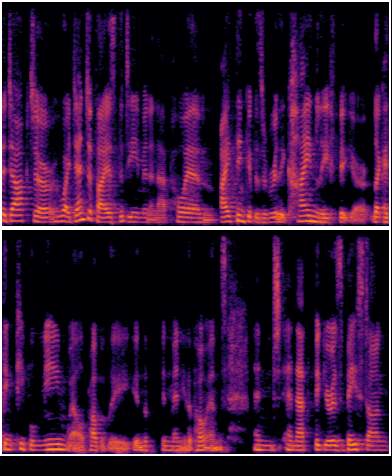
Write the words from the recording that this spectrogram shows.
the doctor who identifies the demon in that poem, I think it was a really kindly figure. Like I think people mean well probably in the in many of the poems. And and that figure is based on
